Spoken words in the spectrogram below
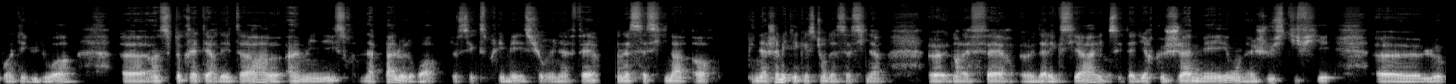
pointé du doigt. Euh, un secrétaire d'État, un ministre, n'a pas le droit de s'exprimer sur une affaire, un assassinat. Or, il n'a jamais été question d'assassinat euh, dans l'affaire euh, d'Alexia, c'est-à-dire que jamais on a justifié euh, le,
